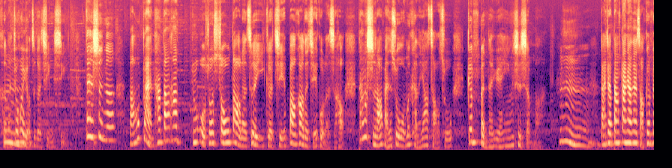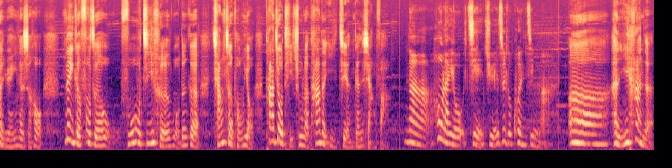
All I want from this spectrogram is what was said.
可能就会有这个情形。但是呢，老板他当他如果说收到了这一个结报告的结果的时候，当时老板是说我们可能要找出根本的原因是什么。嗯，大家当大家在找根本原因的时候，那个负责服务机和我那个强者朋友，他就提出了他的意见跟想法。那后来有解决这个困境吗？呃，很遗憾的，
